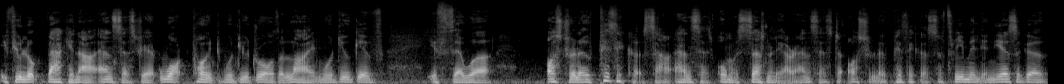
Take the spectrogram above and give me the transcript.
If you look back in our ancestry, at what point would you draw the line? Would you give, if there were Australopithecus, our ancestor, almost certainly our ancestor Australopithecus of three million years ago,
